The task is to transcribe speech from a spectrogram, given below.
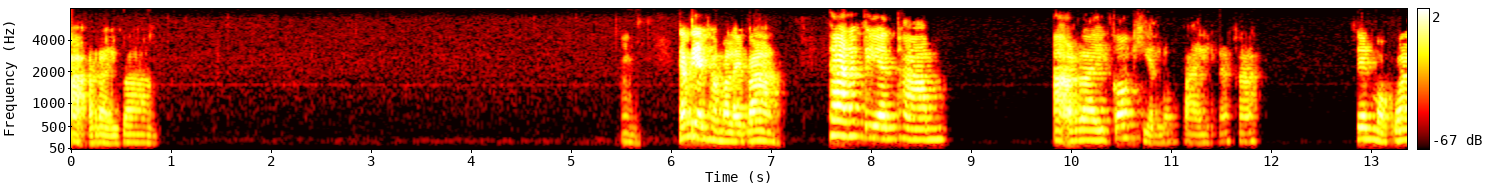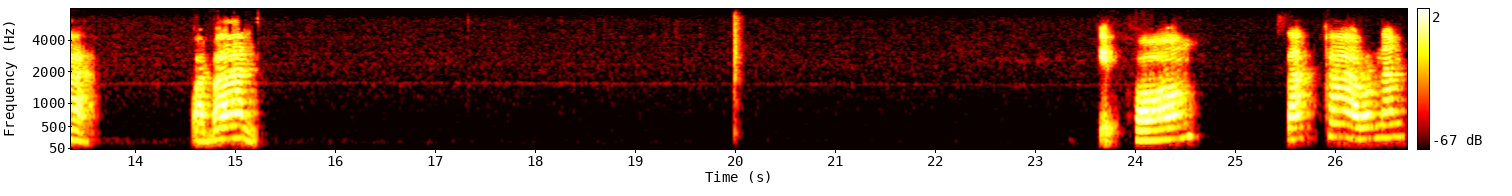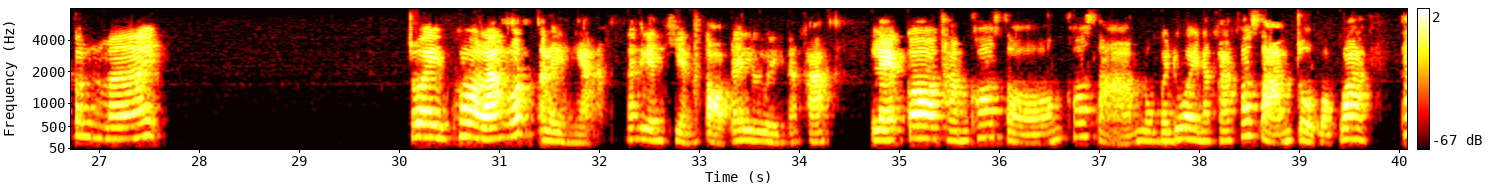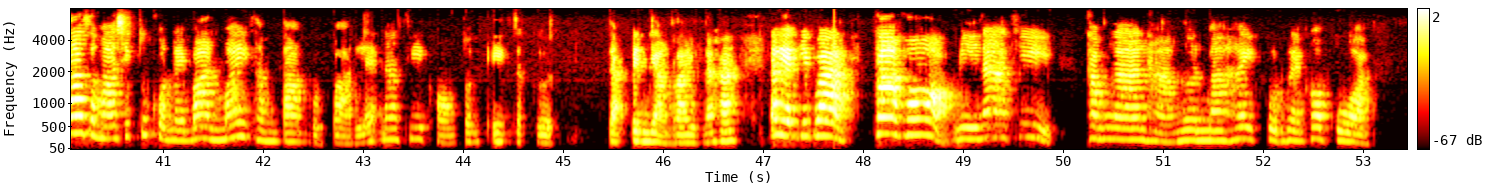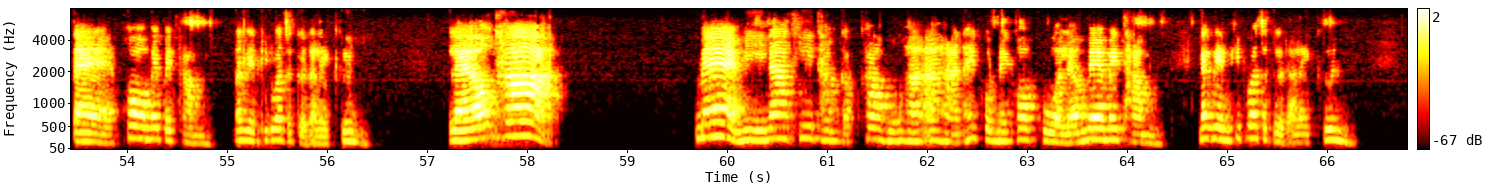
อะไรบ้าง นักเรียนทำอะไรบ้าง ถ้านักเรียนทำอะไรก็เขียนลงไปนะคะ เช่นบอกว่า กวาดบ้าน เก็บของซักผ้ารดน้ำต้นไม้ ช่วยพ่อล้างรถอะไรอย่างเงี้ย นักเรียนเขียนตอบได้เลยนะคะ และก็ทำข้อ 2 ข้อ 3 ลงไปด้วยนะคะ ข้อ 3 โจทย์บอกว่า ถ้าสมาชิกทุกคนในบ้านไม่ทำตามบทบาทและหน้าที่ของตนเองจะเกิดจะเป็นอย่างไรนะคะนักเรียนคิดว่าถ้าพ่อมีหน้าที่ทำงานหาเงินมาให้คนในครอบครัว แต่พ่อไม่ไปทำนักเรียนคิดว่าจะเกิดอะไรขึ้น แล้วถ้าแม่มีหน้าที่ทำกับข้าวหุงหาอาหารให้คนในครอบครัวแล้วแม่ไม่ทำ นักเรียนคิดว่าจะเกิดอะไรขึ้น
